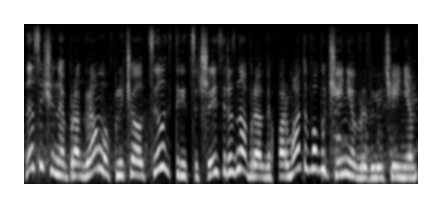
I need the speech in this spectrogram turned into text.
Насыщенная программа включала целых 36 разнообразных форматов обучения в развлечения.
